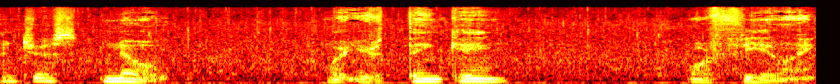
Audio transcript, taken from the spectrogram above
And just note what you're thinking or feeling.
